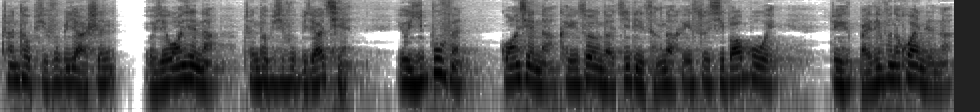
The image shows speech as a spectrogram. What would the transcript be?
穿透皮肤比较深，有些光线呢穿透皮肤比较浅，有一部分光线呢可以作用到基底层的黑素细胞部位，对白癜风的患者呢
